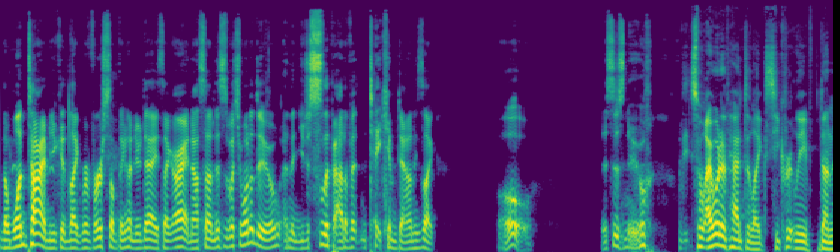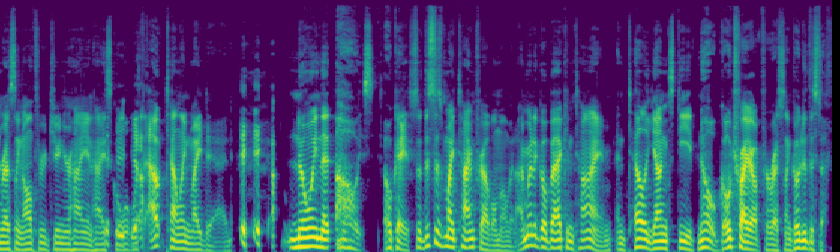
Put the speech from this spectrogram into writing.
the one time you could like reverse something on your day. It's like, all right, now son, this is what you want to do, and then you just slip out of it and take him down. He's like, oh, this is new. So I would have had to like secretly have done wrestling all through junior high and high school Yeah. without telling my dad, knowing that oh, it's, okay, so this is my time travel moment. I'm going to go back in time and tell young Steve, no, go try out for wrestling, go do this stuff.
